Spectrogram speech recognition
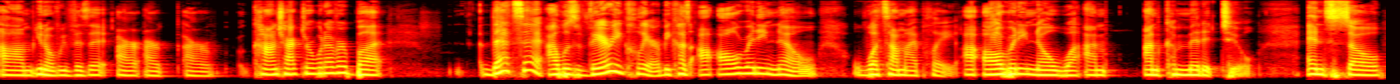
Um, you know, revisit our our our contract or whatever, but that's it. I was very clear because I already know what's on my plate. I already know what I'm I'm committed to. And so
